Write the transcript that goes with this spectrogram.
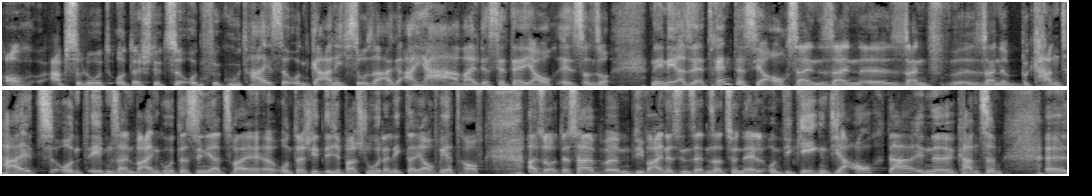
auch absolut unterstütze und für gut heiße und gar nicht so sage, ah ja, weil das ja der Jauch ist und so. Nee, nee, also er trennt das ja auch, sein, sein, äh, sein, seine Bekanntheit und eben sein Weingut. Das sind ja zwei äh, unterschiedliche Paar Schuhe, da legt er ja auch Wert drauf. Also deshalb, ähm, die Weine sind sensationell sensationell und die Gegend ja auch da in äh, Kanzem äh,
